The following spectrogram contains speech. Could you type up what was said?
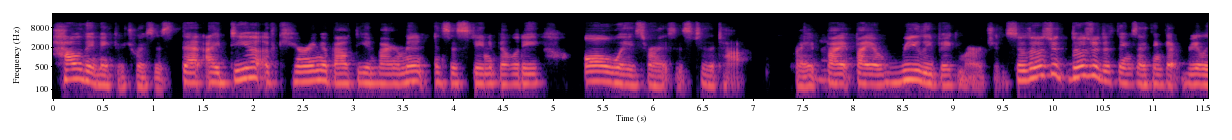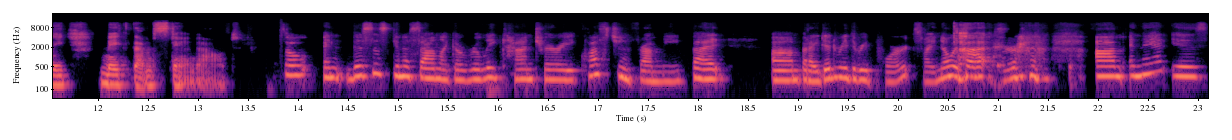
how they make their choices. That idea of caring about the environment and sustainability always rises to the top right? By by a really big margin. So those are those are the things i think that really make them stand out so, and this is going to sound like a really contrary question from me, but um, but I did read the report, so I know it's there. um, and that is,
